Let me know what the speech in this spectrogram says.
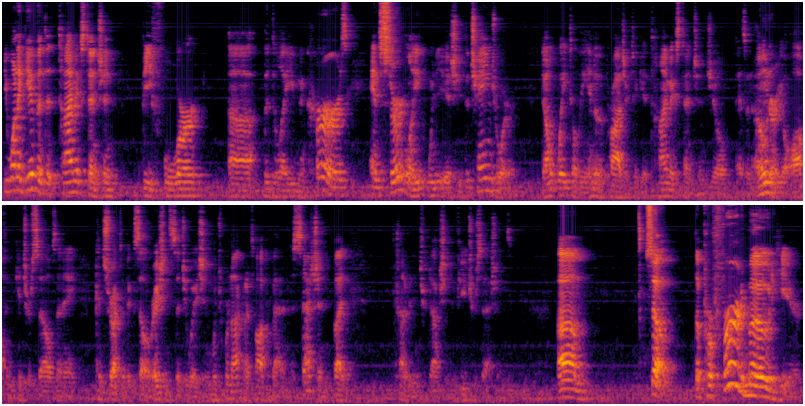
you want to give it the time extension before uh, the delay even occurs, and certainly when you issue the change order. Don't wait till the end of the project to get time extensions. You'll, as an owner, you'll often get yourselves in a constructive acceleration situation, which we're not going to talk about in this session, but kind of an introduction to future sessions. Um, so the preferred mode here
